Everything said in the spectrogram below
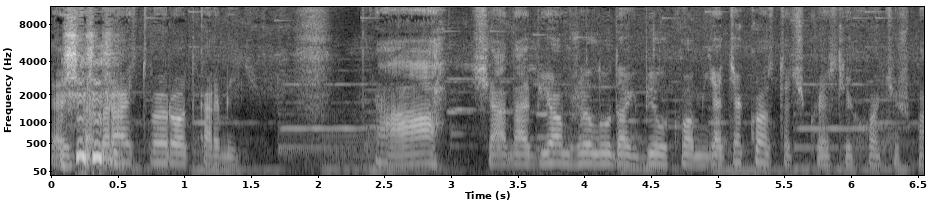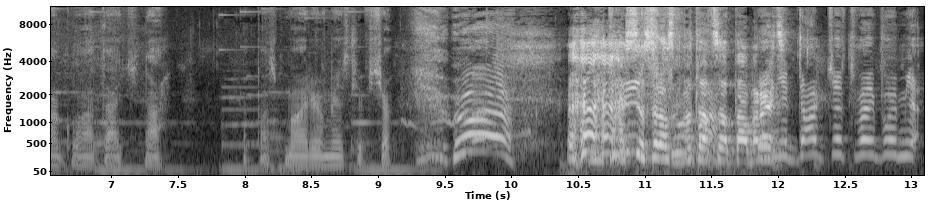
Я собираюсь твой рот кормить. А, сейчас набьем желудок белком. Я тебе косточку, если хочешь, могу отдать. На. Посмотрим, если все. А! Все сразу пытаться отобрать. Не дам тебе своего мяса.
